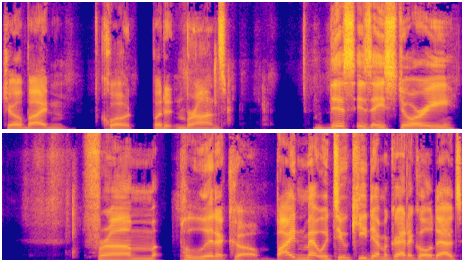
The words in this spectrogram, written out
Joe Biden, quote, put it in bronze. This is a story from Politico. Biden met with two key Democratic holdouts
